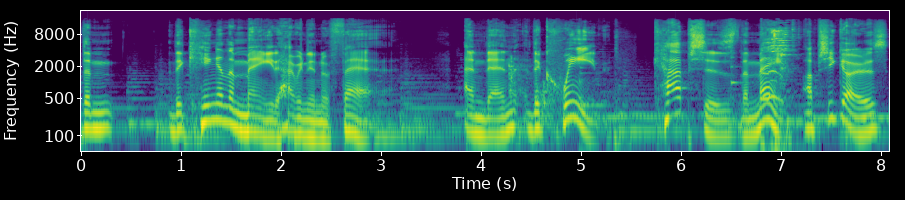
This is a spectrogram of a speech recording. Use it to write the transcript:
the the king and the maid having an affair. And then the queen captures the maid. Up she goes,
